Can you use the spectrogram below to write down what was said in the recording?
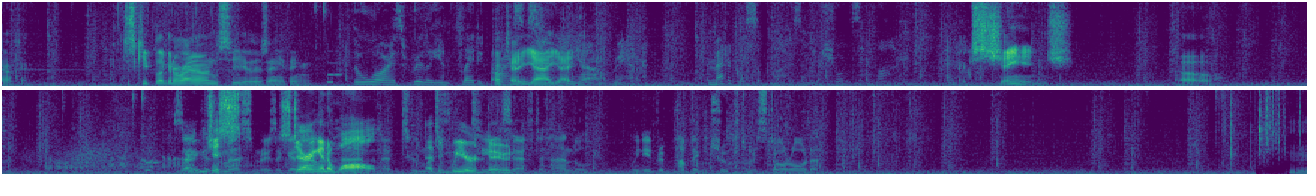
Okay. Just keep looking around, see if there's anything. The war has really inflated Okay, yeah, yeah, yeah. Medical supplies Exchange. Oh. Why are you just mercenaries are getting staring at a wall? and they're too That's weird, dude. To handle. We need Republic troops to restore order. Hmm,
